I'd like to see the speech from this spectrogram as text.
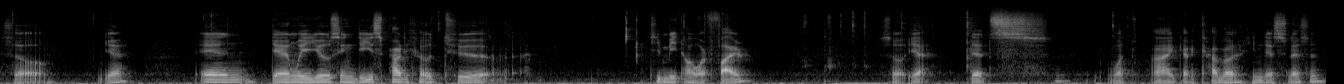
So yeah and then we're using this particle to to meet our fire. So yeah that's what I gotta cover in this lesson.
